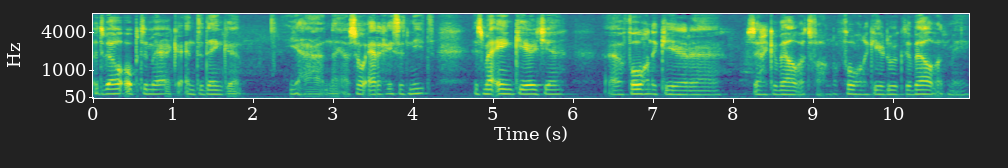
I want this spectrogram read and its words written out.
het wel op te merken en te denken: ja, nou ja, zo erg is het niet. Het is maar één keertje. Uh, volgende keer uh, zeg ik er wel wat van. Of volgende keer doe ik er wel wat mee.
